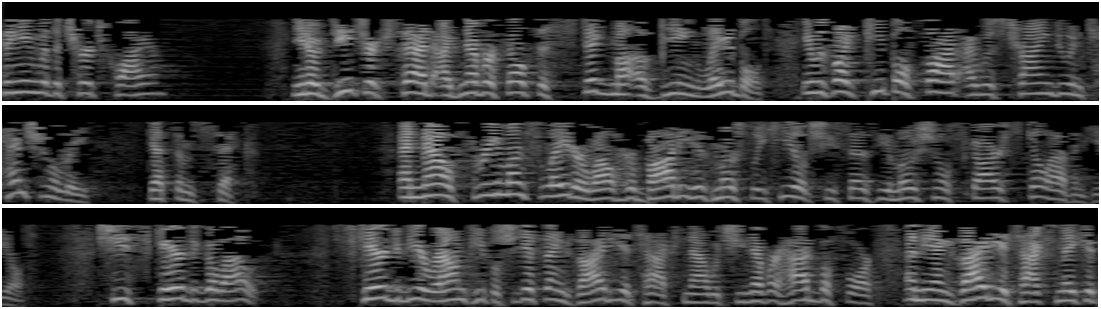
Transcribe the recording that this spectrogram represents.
singing with the church choir? You know, Dietrich said, I'd never felt the stigma of being labeled. It was like people thought I was trying to intentionally get them sick. And now, three months later, while her body has mostly healed, she says the emotional scars still haven't healed. She's scared to go out, scared to be around people. She gets anxiety attacks now, which she never had before. And the anxiety attacks make it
